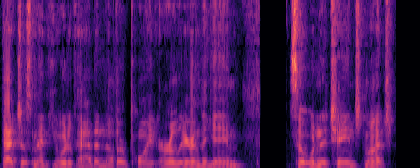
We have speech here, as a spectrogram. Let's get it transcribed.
that just meant he would have had another point earlier in the game. So it wouldn't have changed much.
